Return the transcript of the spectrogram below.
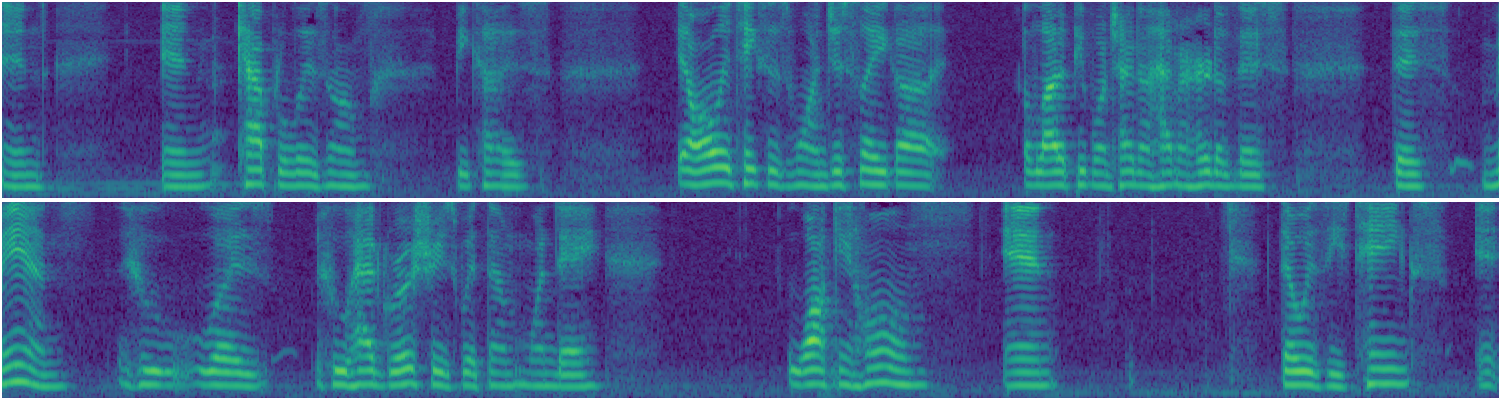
and and capitalism because it, all it takes is one. Just like uh, a lot of people in China haven't heard of this this man who was who had groceries with them one day walking home and there was these tanks and,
